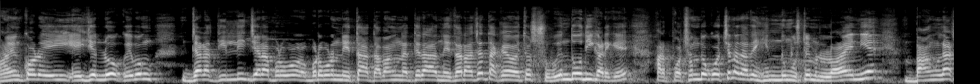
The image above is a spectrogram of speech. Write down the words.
ভয়ঙ্কর এই এই যে লোক এবং যারা দিল্লির যারা বড় বড় বড় বড় নেতা দাবাং নেতারা নেতারা আছে তাকে হয়তো শুভেন্দু অধিকারীকে আর পছন্দ করছে না। তাদের হিন্দু মুসলিম লড়াই নিয়ে বাংলার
